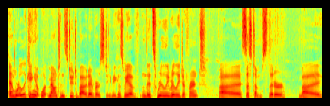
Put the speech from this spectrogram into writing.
and we're looking at what mountains do to biodiversity because we have, it's really, really different uh, systems that are uh,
